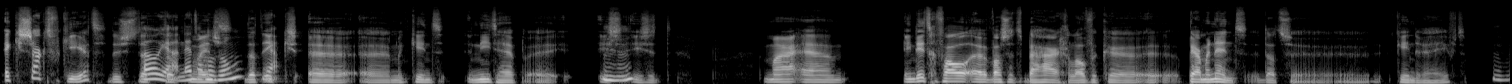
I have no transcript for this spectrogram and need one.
exact verkeerd. Dus dat, Oh ja, dat net moment andersom. Dat Ja. ik eh, eh, mijn kind niet heb, eh, is, Mhm. is het. Maar ehm, in dit geval eh, was het bij haar, geloof ik, eh, eh, permanent dat ze eh, kinderen heeft. Mhm.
